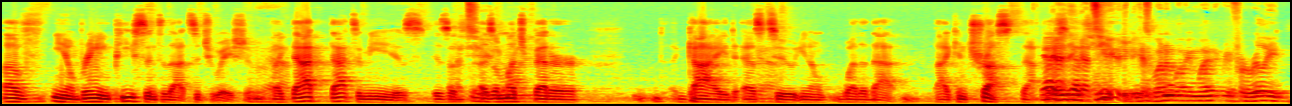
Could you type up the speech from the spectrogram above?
of, you know, bringing peace into that situation? Like that, that to me is, is a, That's is a huge. much better guide as to, you know, whether that I can trust that Yeah, I think that's huge because when, I mean, what, if we're really,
